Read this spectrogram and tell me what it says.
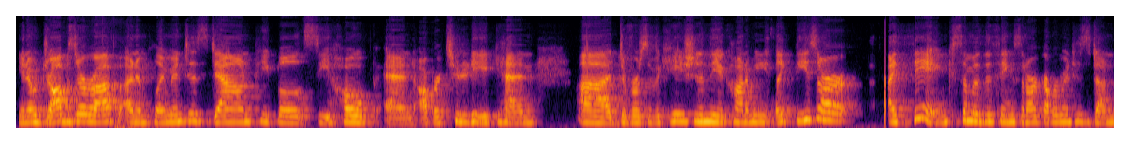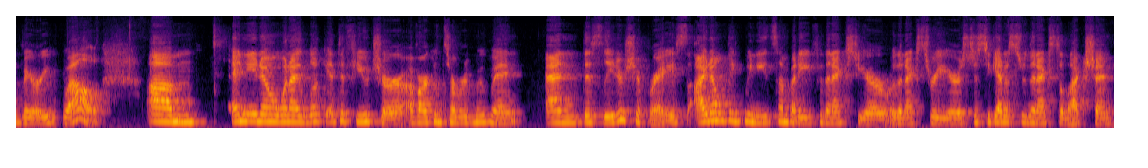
you know, jobs are up, unemployment is down, people see hope and opportunity again, uh, diversification in the economy. Like these are I think some of the things that our government has done very well. Um, and, you know, when I look at the future of our conservative movement and this leadership race, I don't think we need somebody for the next year or the next three years just to get us through the next election.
